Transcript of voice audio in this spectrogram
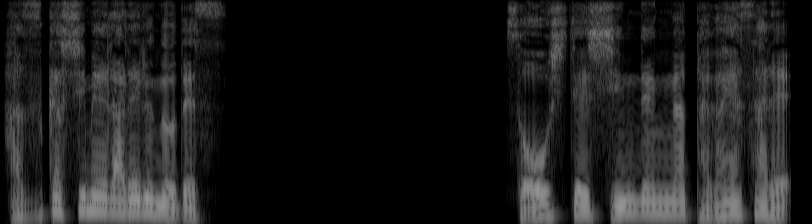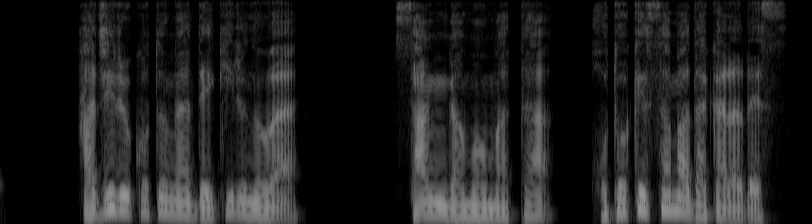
恥ずかしめられるのです。そうして神殿が耕され、恥じることができるのは、サンガもまた仏様だからです。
